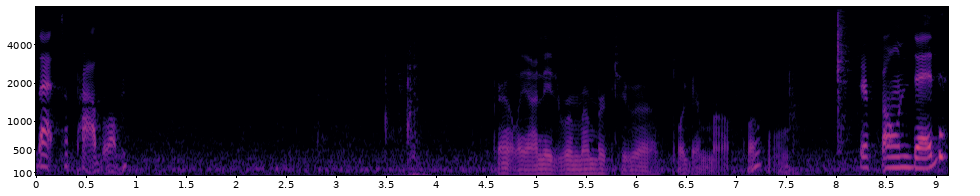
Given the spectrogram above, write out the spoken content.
That's a problem. Apparently, I need to remember to uh, plug in my phone. Is your phone dead?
